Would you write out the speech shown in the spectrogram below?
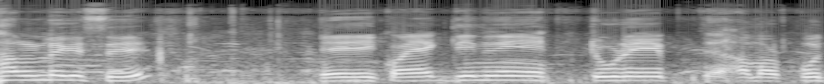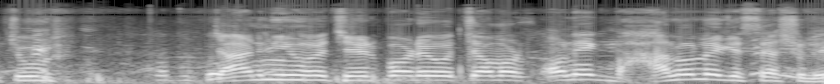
ভালো লেগেছে। এই কয়েকদিনে ট্যুরে আমার প্রচুর জার্নি হয়েছে। এরপরে হচ্ছে আমার অনেক ভালো লেগেছে আসলে।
